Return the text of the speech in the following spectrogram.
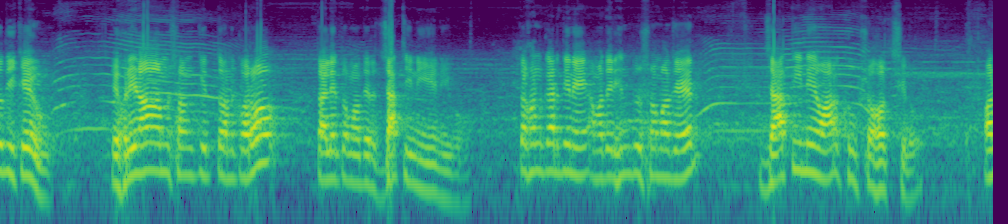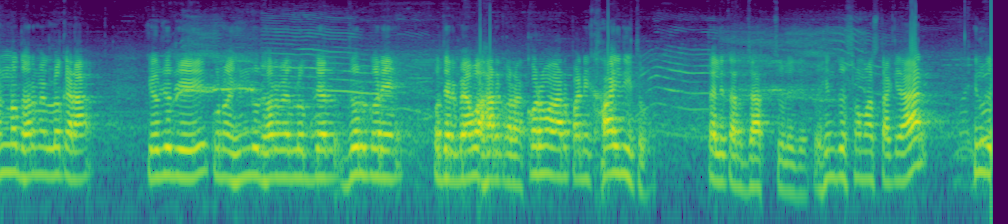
যদি কেউ হরিনাম সংকীর্তন করো, তাহলে তোমাদের জাতি নিয়ে নিব। তখনকার দিনে আমাদের হিন্দু সমাজের জাতি নেওয়া খুব সহজ ছিল। অন্য ধর্মের লোকেরা কেউ যদি কোনো হিন্দু ধর্মের লোকদের জোর করে ওদের ব্যবহার করা, করবার পানি খাওয়াই দিত, তাহলে তার জাত চলে যেত। হিন্দু সমাজ তাকে আর হিন্দু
